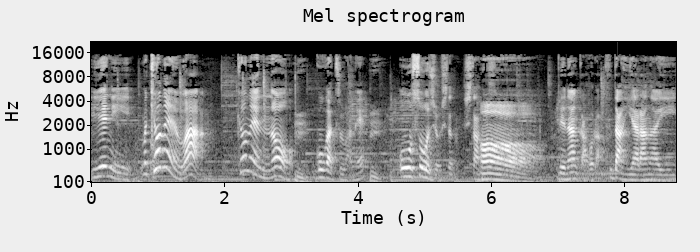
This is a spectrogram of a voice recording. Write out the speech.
家に、まあ、去年は去年のうん。5月はね、うん。大掃除をしたしたんあですでなんかほら普段やらない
